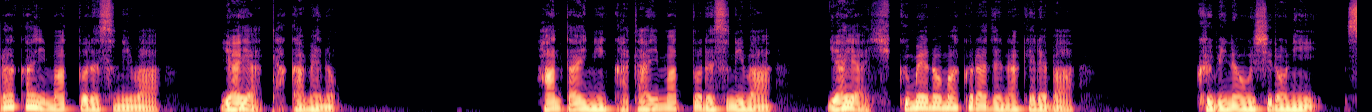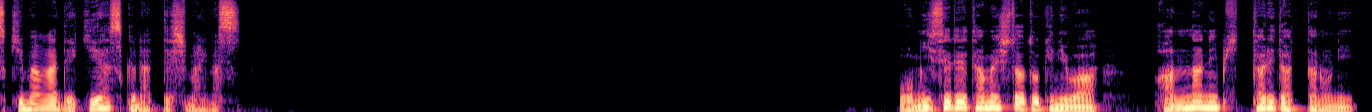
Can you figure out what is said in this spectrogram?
らかいマットレスにはやや高めの反対に硬いマットレスにはやや低めの枕でなければ首の後ろに隙間ができやすくなってしまいます。お店で試した時にはあんなにぴったりだったのに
